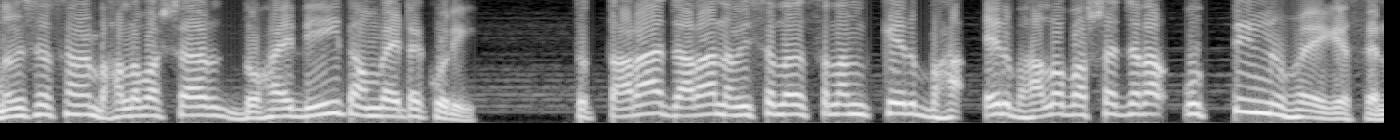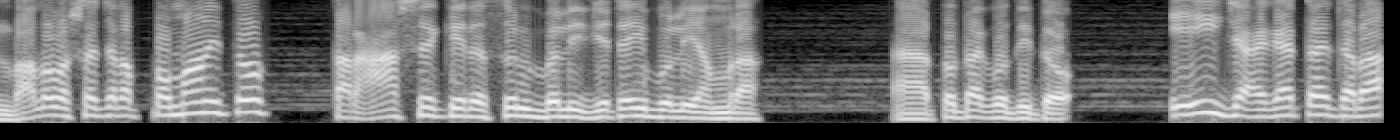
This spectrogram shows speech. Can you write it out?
নবী সাল্লামের ভালোবাসার দোহাই দিয়েই তো আমরা এটা করি। তো তারা যারা নবী সাল্লাহ সাল্লামকে এর ভালোবাসা যারা উত্তীর্ণ হয়ে গেছেন, ভালোবাসা যারা প্রমাণিত, তার আশেকে রসুল বলি, যেটাই বলি আমরা তথাকথিত। এই জায়গাটা যারা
